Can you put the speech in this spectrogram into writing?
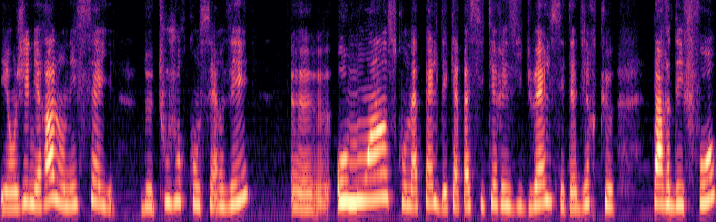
Et en général, on essaye de toujours conserver euh, au moins ce qu'on appelle des capacités résiduelles, c'est-à-dire que par défaut,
